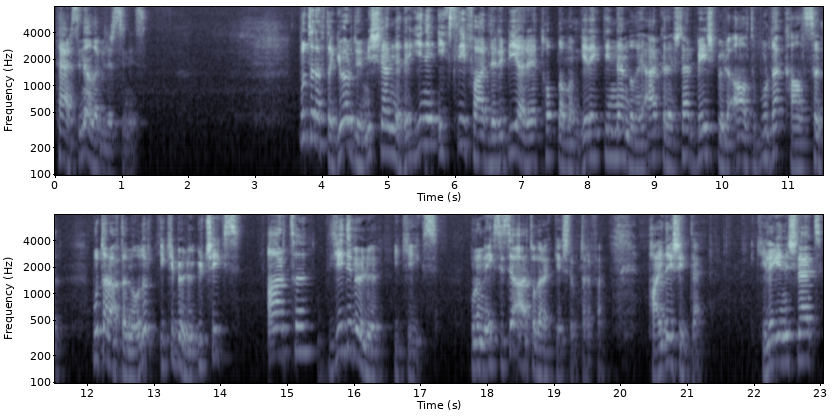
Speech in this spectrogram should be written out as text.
tersini alabilirsiniz. Bu tarafta gördüğüm işlemde de yine x'li ifadeleri bir araya toplamam gerektiğinden dolayı arkadaşlar 5 bölü 6 burada kalsın. Bu tarafta ne olur? 2 bölü 3x artı 7 bölü 2x. Bunun eksisi artı olarak geçti bu tarafa. Payda eşitler. 2 ile genişlet,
